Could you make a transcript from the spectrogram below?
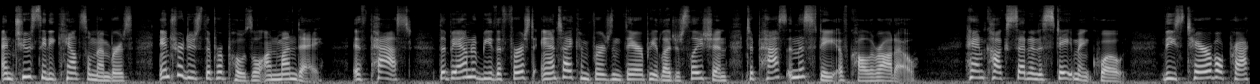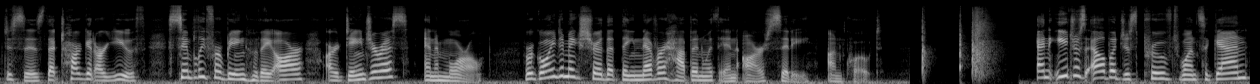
and two city council members introduced the proposal on Monday. If passed, the ban would be the first anti conversion therapy legislation to pass in the state of Colorado. Hancock said in a statement, quote, these terrible practices that target our youth simply for being who they are are dangerous and immoral. We're going to make sure that they never happen within our city. Unquote. And Idris Elba just proved once again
